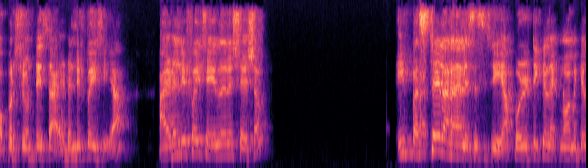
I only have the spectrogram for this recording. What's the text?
opportunities identify ചെയ്യുക ഐഡന്റിഫൈ ചെയ്തതിനു ശേഷം ഈ പെസ്റ്റൈൽ അനാലിസിസ് ചെയ്യുക political economical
